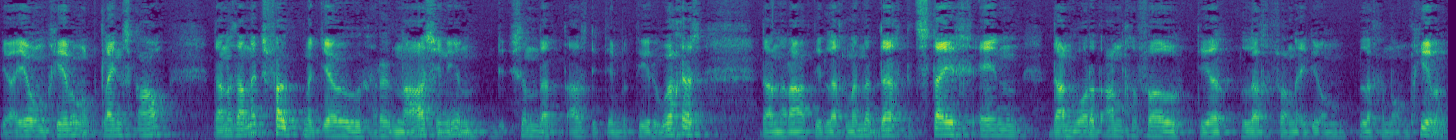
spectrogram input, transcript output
jou eie omgewing op klein skaal, dan is daar niks fout met jou redenasie nie in die sin dat as die temperatuur hoog is, dan raak die lug minder dig, dit styg en dan word dit aangevul deur lug vanuit die omliggende omgewing.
